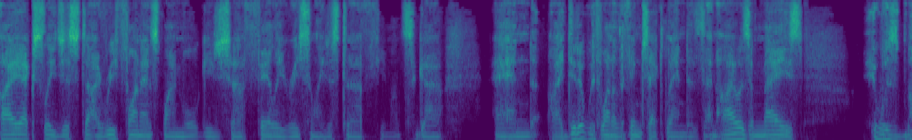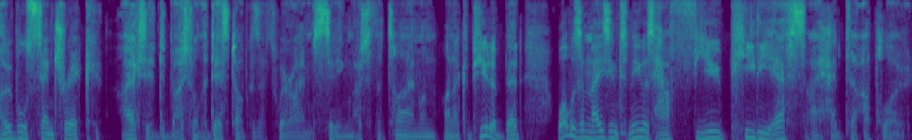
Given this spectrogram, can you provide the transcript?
I actually just I refinanced my mortgage uh, fairly recently, just a few months ago, and I did it with one of the fintech lenders, and I was amazed. It was mobile centric. I actually did most of it on the desktop because that's where I'm sitting most of the time on, on a computer. But what was amazing to me was how few PDFs I had to upload.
